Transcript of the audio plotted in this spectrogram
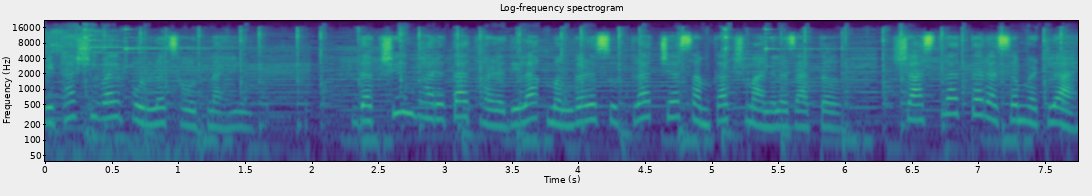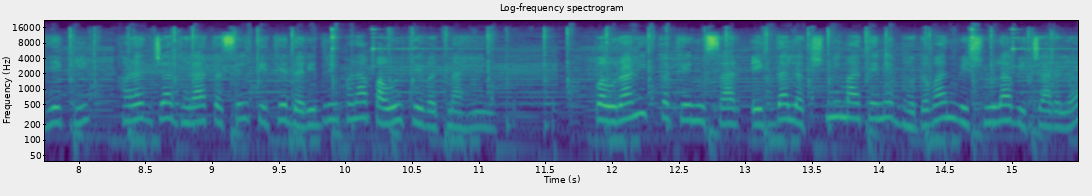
मिठाशिवाय पूर्णच होत नाही. दक्षिण भारतात हळदीला मंगळसूत्राच्या समकक्ष मानलं जातं. शास्त्रात तर असं म्हटलं आहे की हळद ज्या घरात असेल तिथे दरिद्रीपणा पाऊल ठेवत नाही. पौराणिक कथेनुसार एकदा लक्ष्मी मातेने भगवान विष्णूला विचारलं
